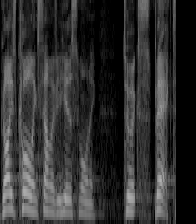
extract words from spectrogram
God is calling some of you here this morning to expect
